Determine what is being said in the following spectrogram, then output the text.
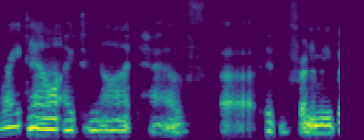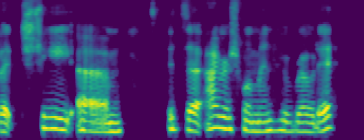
right now I do not have uh, it in front of me, but she, um, it's an Irish woman who wrote it.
